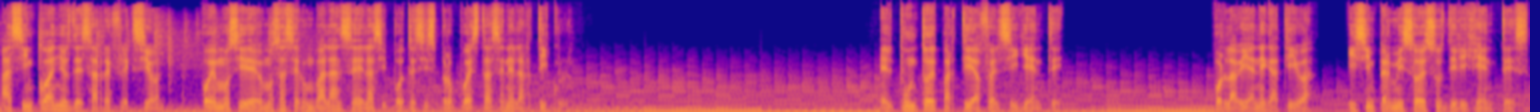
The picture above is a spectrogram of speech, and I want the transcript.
A cinco años de esa reflexión, podemos y debemos hacer un balance de las hipótesis propuestas en el artículo. El punto de partida fue el siguiente. Por la vía negativa, y sin permiso de sus dirigentes,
